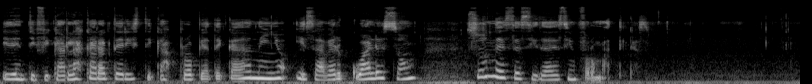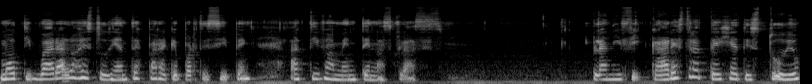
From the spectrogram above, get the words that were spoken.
Identificar las características propias de cada niño y saber cuáles son sus necesidades informáticas. Motivar a los estudiantes para que participen activamente en las clases. Planificar estrategias de estudio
